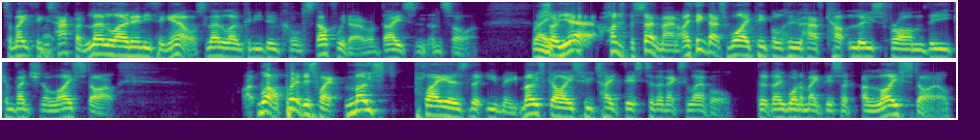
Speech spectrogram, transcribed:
to make things happen, let alone anything else, let alone can you do cool stuff with her on dates and, and so on. Right. So yeah, hundred percent, man. I think that's why people who have cut loose from the conventional lifestyle. uh, Well, put it this way: most players that you meet, most guys who take this to the next level, that they want to make this a, a lifestyle,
